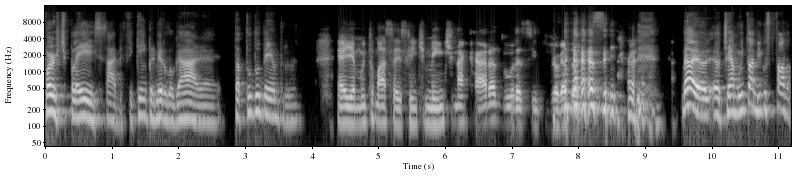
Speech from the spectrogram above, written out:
first place, sabe? Fiquei em primeiro lugar, é, tá tudo dentro, né? É, e é muito massa isso que a gente mente na cara dura, assim, do jogador. Sim. Não, eu, eu tinha muitos amigos que falavam,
